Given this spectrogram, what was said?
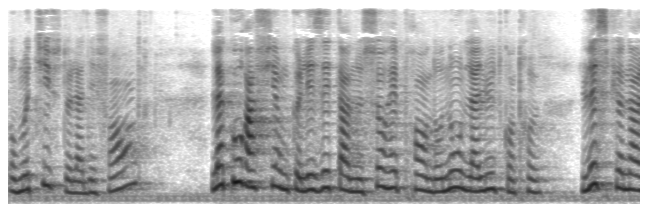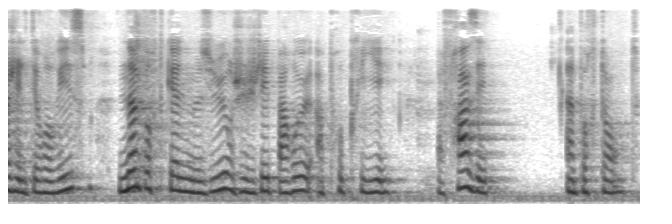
au motif de la défendre, la Cour affirme que les États ne sauraient prendre, au nom de la lutte contre l'espionnage et le terrorisme n'importe quelle mesure jugée par eux appropriée. La phrase est importante.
